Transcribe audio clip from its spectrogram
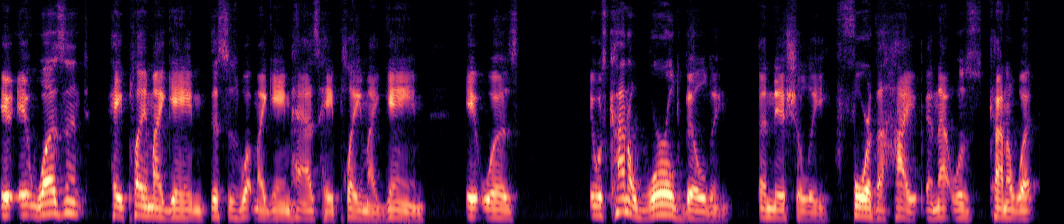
it, it wasn't hey play my game this is what my game has hey play my game it was it was kind of world building initially for the hype, and that was kind of what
